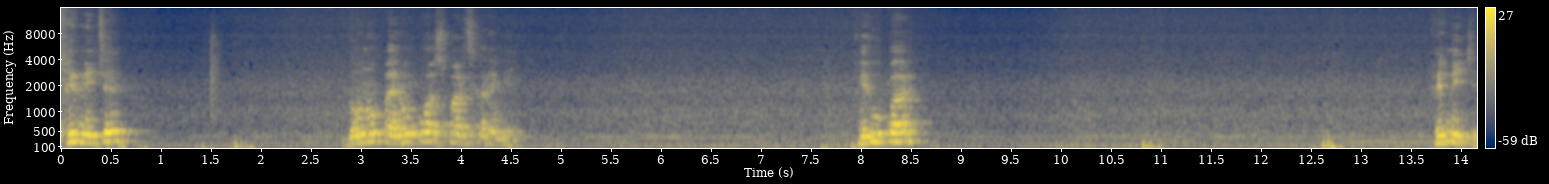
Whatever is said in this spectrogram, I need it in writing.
फिर नीचे दोनों पैरों को स्पर्श करेंगे। फिर ऊपर फिर नीचे।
